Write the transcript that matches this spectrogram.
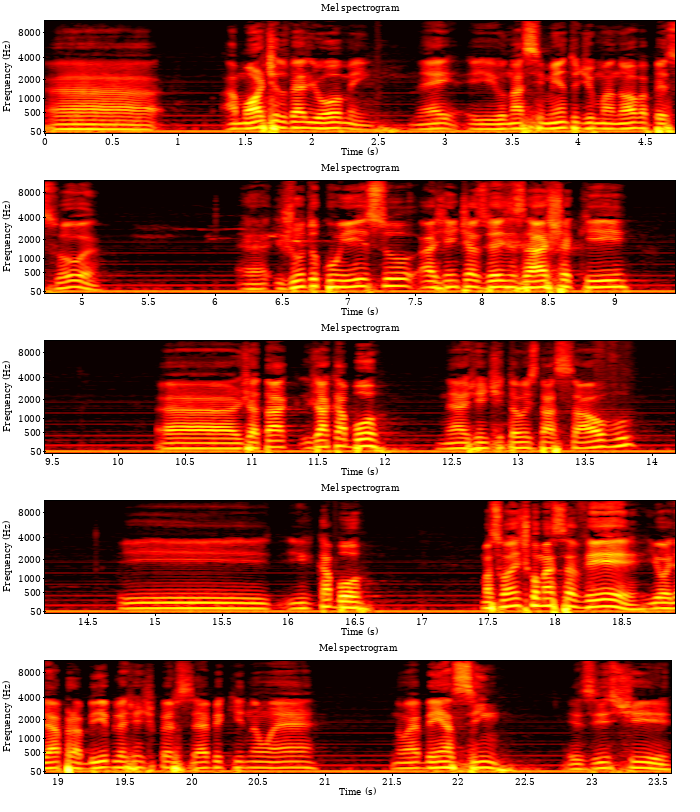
uh, a morte do velho homem, né, e o nascimento de uma nova pessoa. Uh, junto com isso, a gente às vezes acha que uh, já, tá, já acabou. Né? A gente então está salvo e, e acabou. Mas quando a gente começa a ver e olhar para a Bíblia, a gente percebe que não é, não é bem assim. Existe.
